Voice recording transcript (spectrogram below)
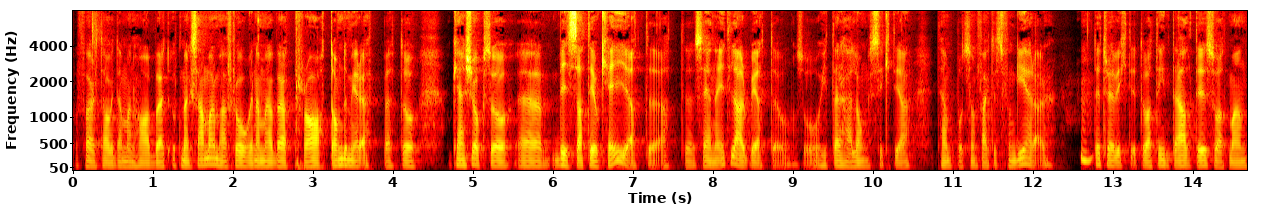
på företag där man har börjat uppmärksamma de här frågorna, man har börjat prata om det mer öppet och, och kanske också eh, visa att det är okej att, att eh, säga nej till arbete och, så, och hitta det här långsiktiga tempot som faktiskt fungerar. Det tror jag är viktigt och att det inte alltid är så att man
